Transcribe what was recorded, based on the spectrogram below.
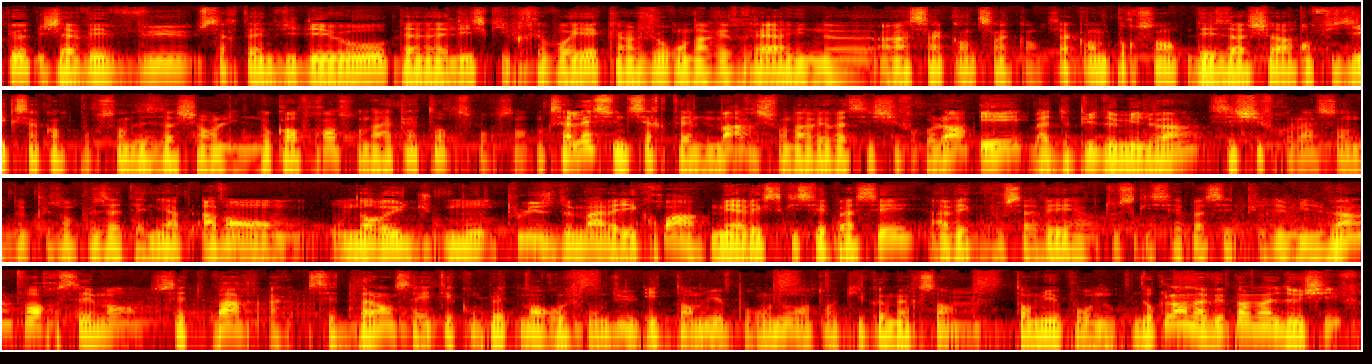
que j'avais vu certaines vidéos d'analyse qui prévoyaient qu'un jour on arriverait à, une, à un 50-50. 50% des achats en physique, 50% des achats en ligne. Donc en France, on est à 14%. Donc ça laisse une certaine marge si on arrive à ces chiffres-là. Et bah, depuis 2020, ces chiffres-là sont de plus en plus atteignables. Avant, on, on aurait eu du- plus de mal à y croire. Mais avec ce qui s'est passé, avec, vous savez, hein, tout ce qui s'est passé depuis 2020, forcément, cette part, cette balance a été complètement refondue. Et tant mieux pour nous en tant qu'e-commerçants, Mm. tant mieux pour nous. Donc là, on a vu pas mal de chiffres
